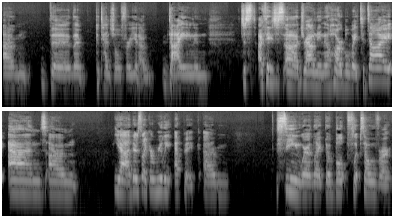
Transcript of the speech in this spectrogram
um, the the potential for you know dying and just I think it's just uh, drowning in a horrible way to die and um, yeah, there's like a really epic um, scene where like the boat flips over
